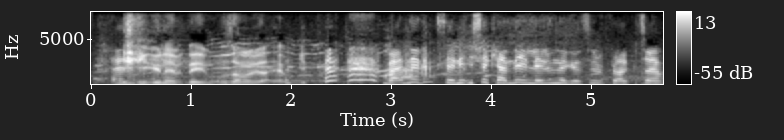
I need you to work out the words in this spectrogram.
İki gün evdeyim. O zaman bir ayağa git. Ben dedim ki seni işe kendi ellerimle götürüp bırakacağım.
